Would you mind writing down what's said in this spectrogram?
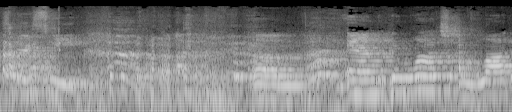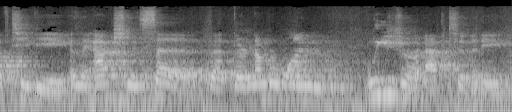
it's very sweet. Um, and they watch a lot of TV, and they actually said that their number one leisure activity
